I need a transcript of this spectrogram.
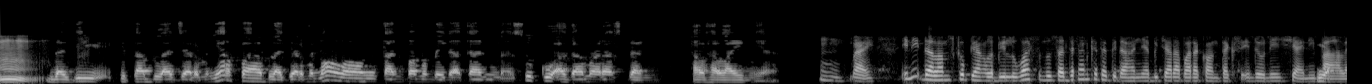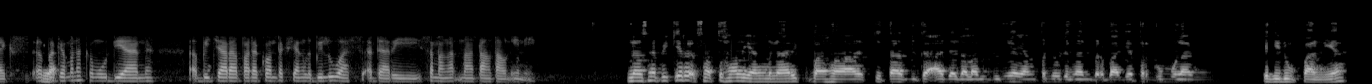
Hmm. Jadi kita belajar menyapa, belajar menolong tanpa membedakan suku, agama, ras dan hal-hal lainnya. Hmm, baik. Ini dalam skup yang lebih luas, tentu saja kan kita tidak hanya bicara pada konteks Indonesia ini, ya. Pak Alex. Ya. Bagaimana kemudian eh, bicara pada konteks yang lebih luas dari semangat Natal tahun ini? Nah, saya pikir satu hal yang menarik bahwa kita juga ada dalam dunia yang penuh dengan berbagai pergumulan kehidupan ya.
